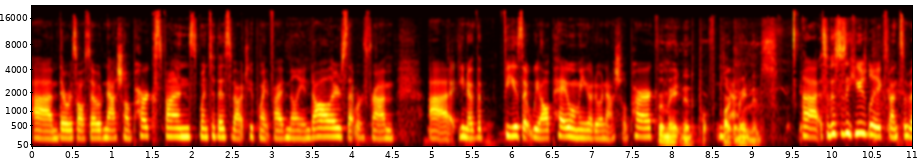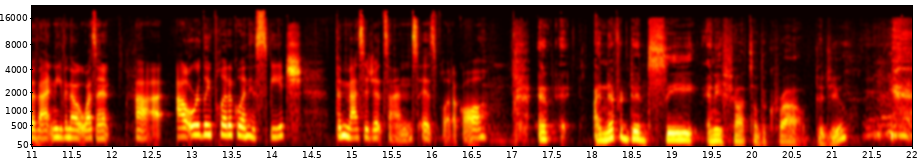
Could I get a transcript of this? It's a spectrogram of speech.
Um, there was also national parks funds went to this about 2.5 million dollars that were from, uh, you know, the fees that we all pay when we go to a national park. for maintenance, park Yeah. maintenance. Uh, so this is a hugely expensive event, and even though it wasn't uh, outwardly political in his speech, the message it sends is political. And uh, I never did see any shots of the crowd. Did you?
